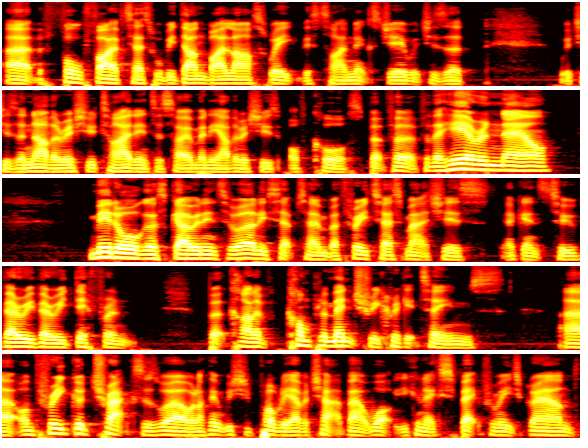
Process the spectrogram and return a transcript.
Uh, the full five tests will be done by last week this time next year, which is a which is another issue tied into so many other issues, of course. But for for the here and now, mid August going into early September, three test matches against two very very different but kind of complementary cricket teams uh, on three good tracks as well. And I think we should probably have a chat about what you can expect from each ground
